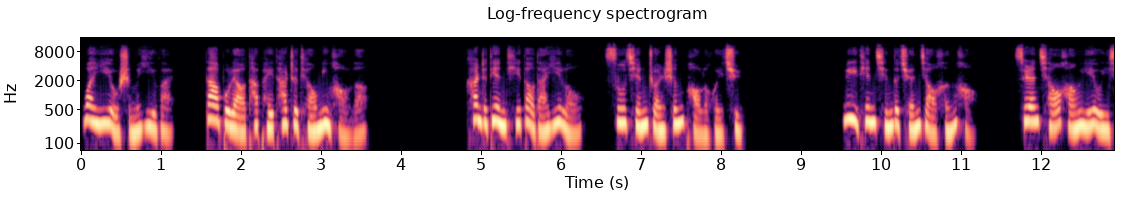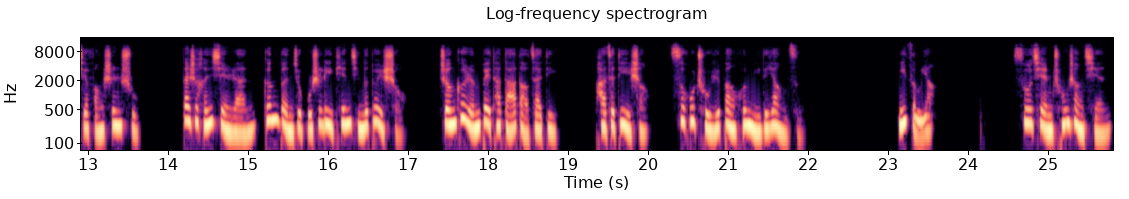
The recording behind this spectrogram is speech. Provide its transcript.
万一有什么意外，大不了他赔他这条命好了。看着电梯到达一楼，苏浅转身跑了回去。厉天晴的拳脚很好。虽然乔航也有一些防身术，但是很显然根本就不是厉天晴的对手，整个人被他打倒在地，趴在地上，似乎处于半昏迷的样子。你怎么样？苏浅冲上前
